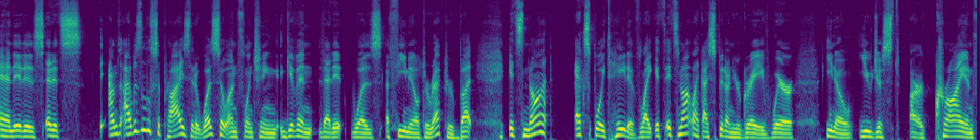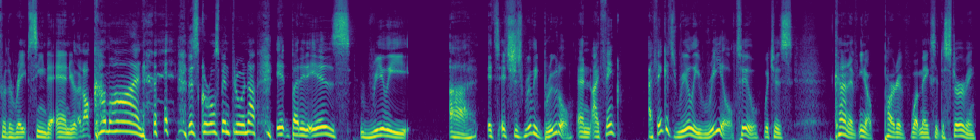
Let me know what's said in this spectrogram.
and it is and it's I'm, I was a little surprised that it was so unflinching, given that it was a female director. But it's not exploitative. Like it's it's not like I spit on your grave, where you know you just are crying for the rape scene to end. You're like, oh come on, this girl's been through enough. It, but it is really, uh, it's it's just really brutal, and I think I think it's really real too, which is kind of you know part of what makes it disturbing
